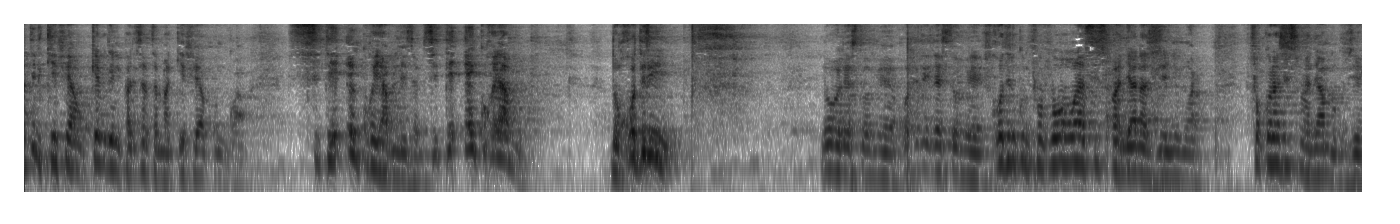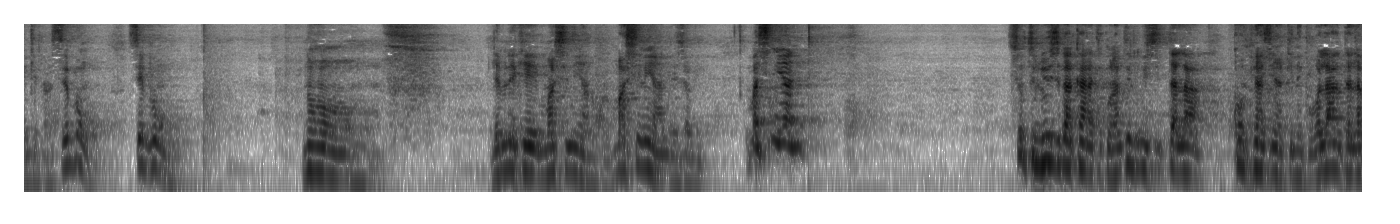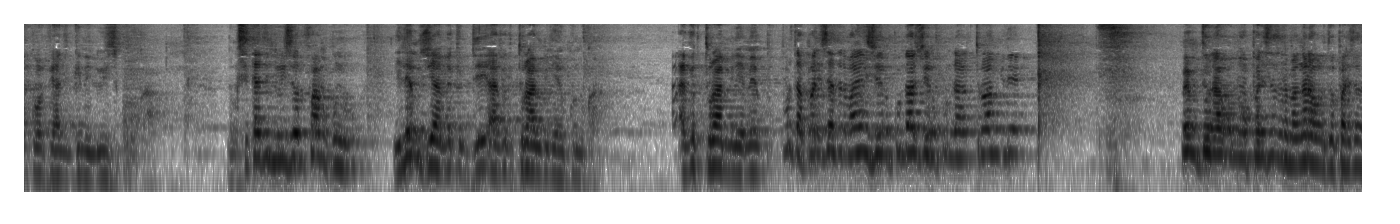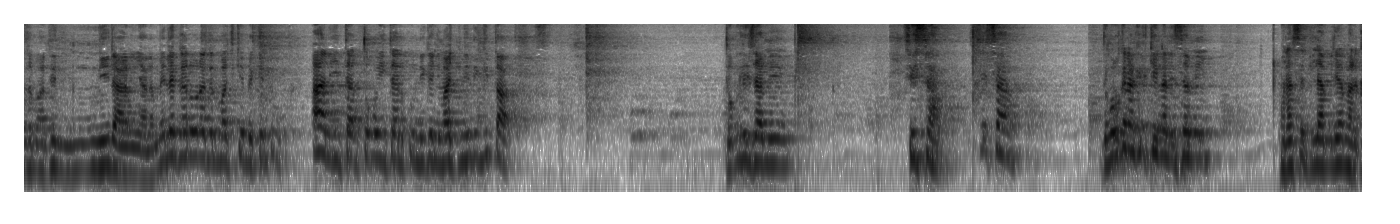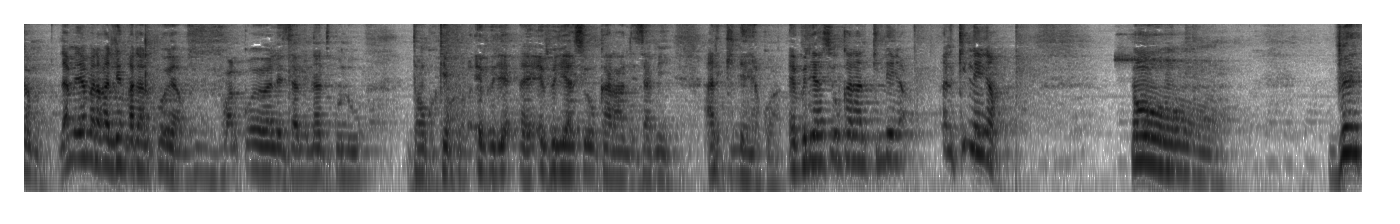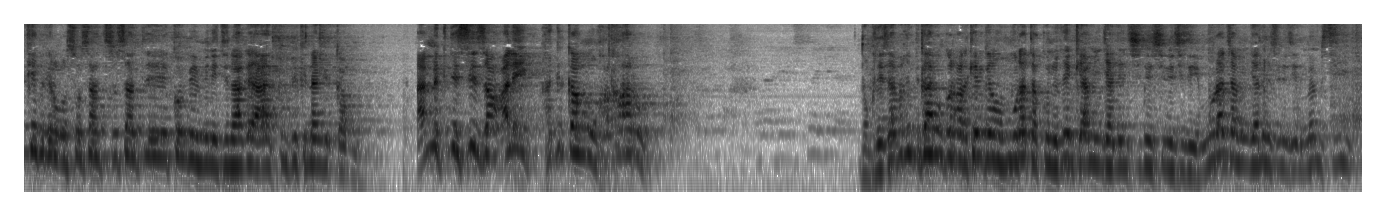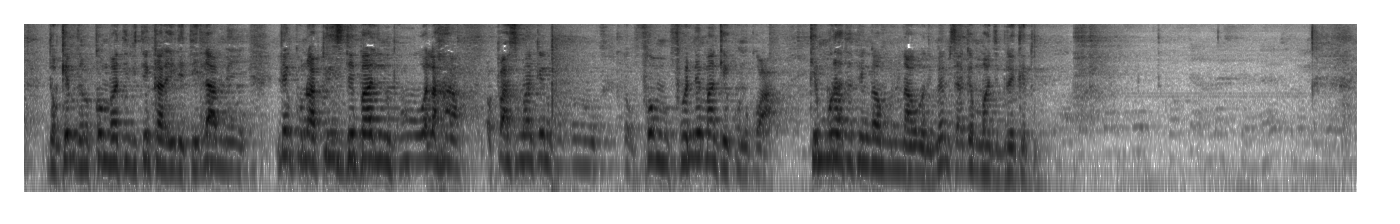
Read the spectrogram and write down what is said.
C'était incroyable, les amis. C'était incroyable. Donc, Rodri. Non, laisse tomber. Rodri, laisse tomber. Rodri, il faut qu'on assiste à la Il faut qu'on assiste à la C'est bon. C'est bon. Non lemne ke masini yan quoi. Masini yan les amis. Surtout Luis ka tala confiance yan kine ko la confiance kine Luis donc c'est-à-dire femme il aime jouer avec deux avec 3 millions kunu avec 3 millions. Mais pour ta Paris Saint-Germain jeune kunda jeune kunda 3 millions. Même dona ko Paris Saint-Germain Paris ni da nyana mais le garo na match ke beketu ani ital to ital kuni ke match ni gita donc les amis, c'est ça, c'est ça. Donc on a quelqu'un les amis, on a cette lamia malkam. Lamia malkam lien kadal koya, koya les amis nant kunu. Donc pour évaluation 40 les amis, al kiléya quoi. Évaluation 40 kiléya, al kiléya. Non. Vers Québec, 60, 60, combien de minutes, n'a pas public n'a pas de 16 ans, allez, hakikamu, hakaro. Donc les amis gars on connaît quelqu'un Mourata Kounou lenki ami dialen sini sini sini Mourata ami dialen sini sini même si donc quelqu'un combativité quand il était là mais lenki on a prise de balle pour voilà passement que donc faut faut ne manquer quoi que Mourata tenga mun na wori même si avec match break et tout.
